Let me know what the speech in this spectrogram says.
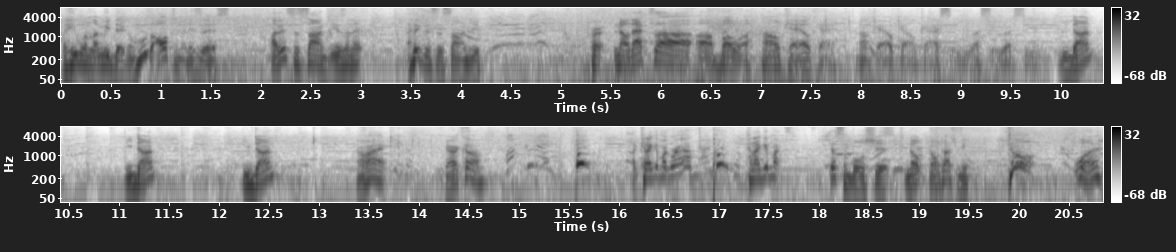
but he wouldn't let me dig him. Whose ultimate is this? Oh, this is Sanji, isn't it? I think this is Sanji. Per no, that's uh, uh Boa. Okay, okay, okay, okay, okay. I see you. I see you. I see you. You done? You done? You done? All right. Here I come. Boom. Uh, can I get my grab? Boom. Can I get my? That's some bullshit. Nope. Don't touch me. Don't. What?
